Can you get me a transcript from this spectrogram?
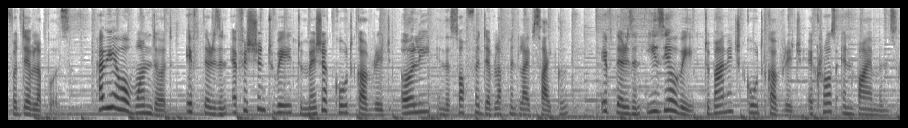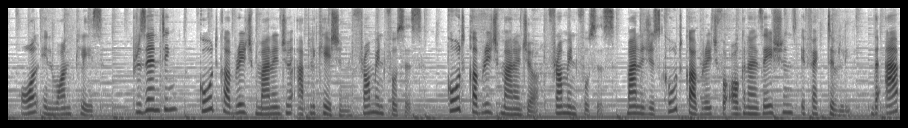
for developers. Have you ever wondered if there is an efficient way to measure code coverage early in the software development lifecycle? If there is an easier way to manage code coverage across environments all in one place? Presenting Code Coverage Manager application from Infosys. Code Coverage Manager from Infosys manages code coverage for organizations effectively. The app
